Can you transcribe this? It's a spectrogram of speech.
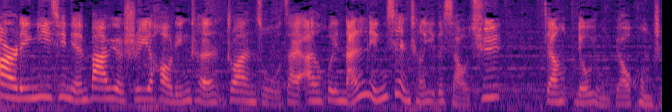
二零一七年八月十一号凌晨，专案组在安徽南陵县城一个小区将刘永彪控制。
